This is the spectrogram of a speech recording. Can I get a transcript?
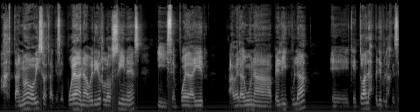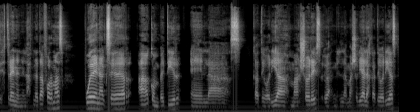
hasta nuevo aviso, hasta que se puedan abrir los cines y se pueda ir a ver alguna película, que todas las películas que se estrenen en las plataformas pueden acceder a competir en las categorías mayores, en la mayoría de las categorías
